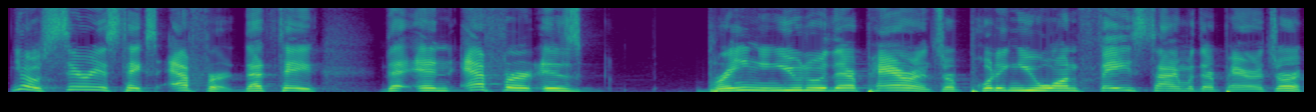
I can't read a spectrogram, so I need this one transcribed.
you know serious takes effort. That take that and effort is bringing you to their parents or putting you on FaceTime with their parents or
